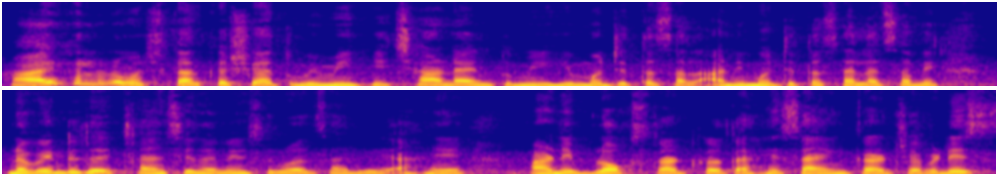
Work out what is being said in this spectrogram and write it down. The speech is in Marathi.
हाय हॅलो नमस्कार कशी आहात तुम्ही? मी ही छान आहे आणि तुम्हीही मजेत असाल आणि मजेत असायलाच हवे. नवीन दिवसाची छानशी नवीन सुरुवात झाली आहे आणि ब्लॉग स्टार्ट करत आहे सायंकाळच्या वेळेस.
